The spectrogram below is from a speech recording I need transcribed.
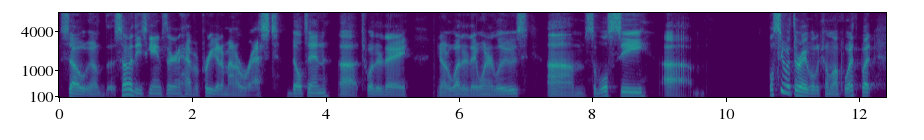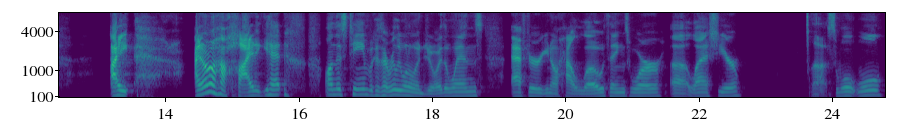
So you know, some of these games they're going to have a pretty good amount of rest built in uh, to whether they, you know, whether they win or lose. Um, so we'll see. Um, we'll see what they're able to come up with. But I, I don't know how high to get on this team because I really want to enjoy the wins after you know how low things were uh, last year. Uh, so we'll we'll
